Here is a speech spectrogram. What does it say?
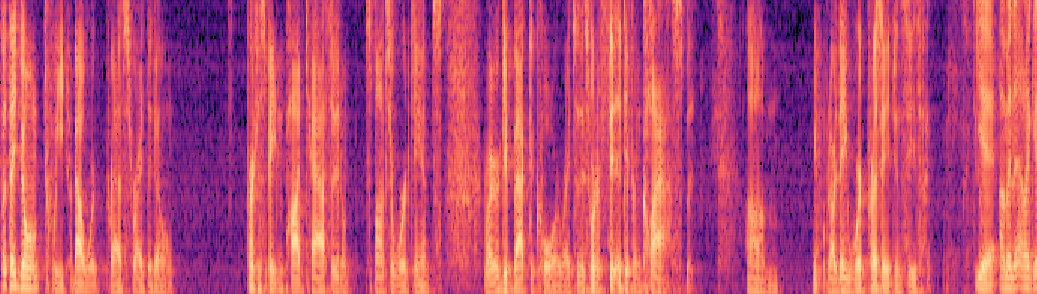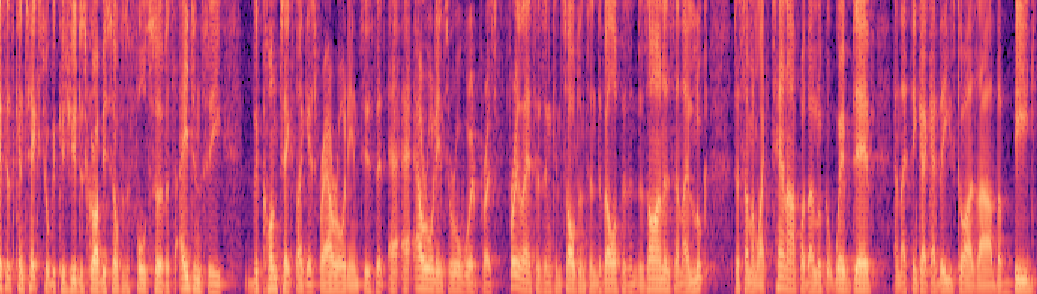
But they don't tweet about WordPress, right? They don't participate in podcasts. They don't sponsor WordCamps, right, or give back to core, right? So they sort of fit a different class. But, um, but are they WordPress agencies? I, yeah, I mean, and I guess it's contextual because you describe yourself as a full service agency. The context, I guess, for our audience is that our audience are all WordPress freelancers and consultants and developers and designers, and they look to someone like 10up or they look at web dev and they think, okay, these guys are the big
